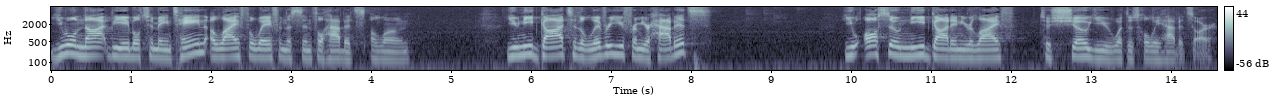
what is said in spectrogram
You will not be able to maintain a life away from the sinful habits alone. You need God to deliver you from your habits. You also need God in your life to show you what those holy habits are.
